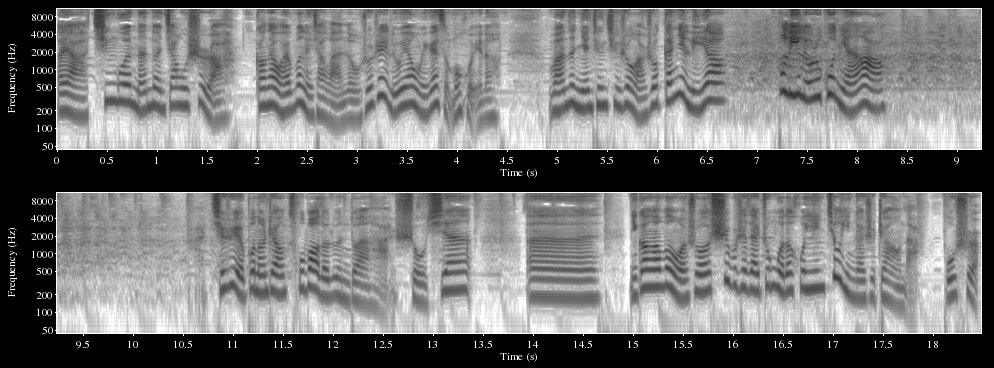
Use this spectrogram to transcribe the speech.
哎呀，清官难断家务事啊！刚才我还问了一下丸子，我说这留言我应该怎么回呢？丸子年轻气盛啊，说赶紧离啊，不离留着过年啊。其实也不能这样粗暴的论断哈。首先，嗯，你刚刚问我说是不是在中国的婚姻就应该是这样的？不是，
